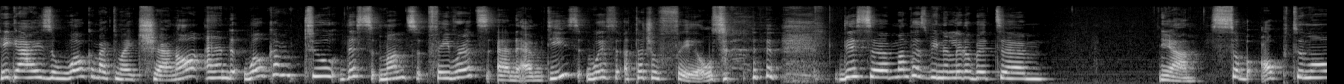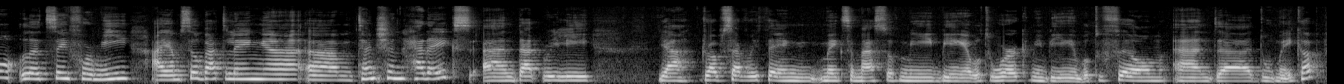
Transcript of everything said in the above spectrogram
Hey guys, welcome back to my channel and welcome to this month's favorites and empties with a touch of fails. this uh, month has been a little bit, um, yeah, suboptimal, let's say for me. I am still battling uh, um, tension headaches and that really, yeah, drops everything, makes a mess of me being able to work, me being able to film and uh, do makeup.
